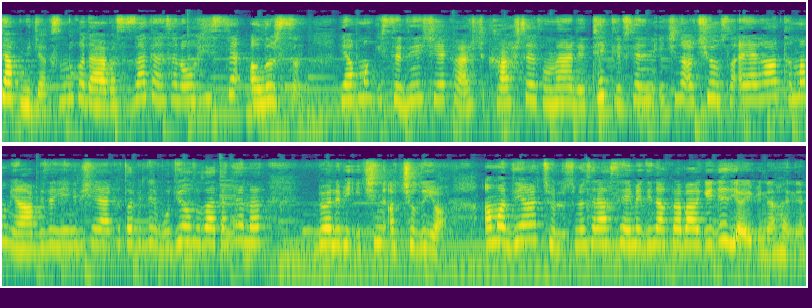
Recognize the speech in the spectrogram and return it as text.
yapmayacaksın. Bu kadar basit. Zaten sen o hissi alırsın. Yapmak istediğin şeye karşı karşı tarafın verdiği teklif senin içini açıyorsa eğer ha tamam ya bize yeni bir şeyler katabilir bu diyorsa zaten hemen böyle bir için açılıyor. Ama diğer türlüsü mesela sevmediğin akraba gelir ya evine hani.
